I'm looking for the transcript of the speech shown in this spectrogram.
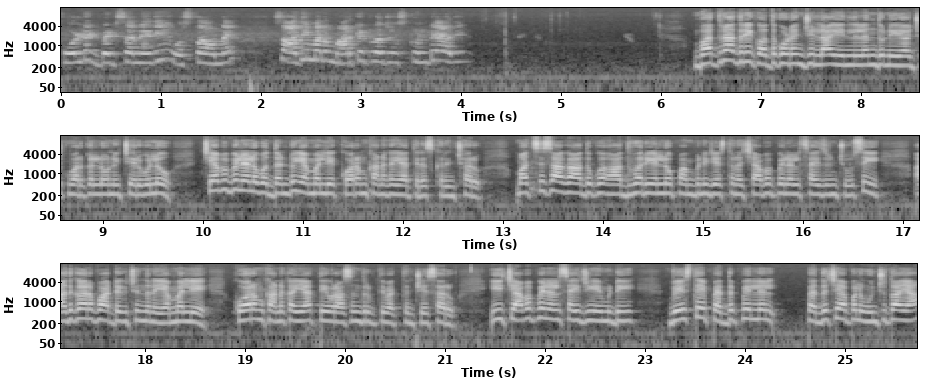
ఫోల్డెడ్ బెడ్స్ అనేది వస్తూ ఉన్నాయి. సో అది మనం మార్కెట్లో చూసుకుంటే అది భద్రాద్రి కొత్తగూడెం జిల్లా ఇల్లందు నియోజకవర్గంలోని చెరువులో చేపపిల్లలు వద్దంటూ ఎమ్మెల్యే కోరం కనకయ్య తిరస్కరించారు. మత్స్యశాఖ ఆధ్వర్యంలో పంపిణీ చేస్తున్న చేపపిల్లల సైజును చూసి అధికార పార్టీకి చెందిన ఎమ్మెల్యే కోరం కనకయ్య తీవ్ర అసంతృప్తి వ్యక్తం చేశారు. ఈ చేపపిల్లల సైజు ఏమిటి? వేస్తే పెద్ద పిల్లలు పెద్ద చేపలు ఉంచుతాయా?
